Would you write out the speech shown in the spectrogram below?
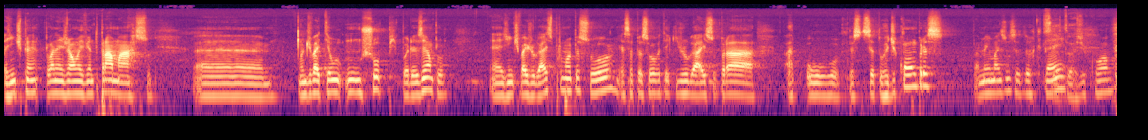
a gente planejar um evento para março, é, onde vai ter um shopping, por exemplo, é, a gente vai julgar isso para uma pessoa e essa pessoa vai ter que julgar isso para o setor de compras, também mais um setor que tem. Setor de compra.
